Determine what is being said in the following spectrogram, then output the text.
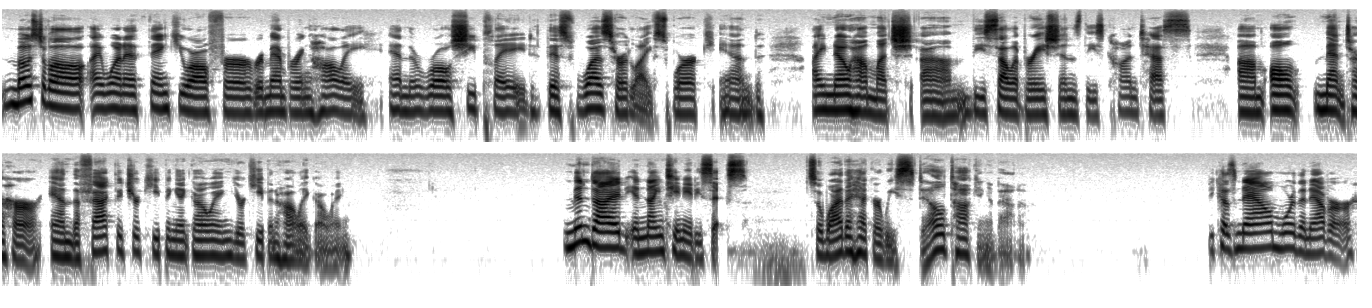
most of all, I want to thank you all for remembering Holly and the role she played. This was her life's work, and I know how much um, these celebrations, these contests, um, all meant to her. And the fact that you're keeping it going, you're keeping Holly going. Min died in 1986. So why the heck are we still talking about him? Because now more than ever,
